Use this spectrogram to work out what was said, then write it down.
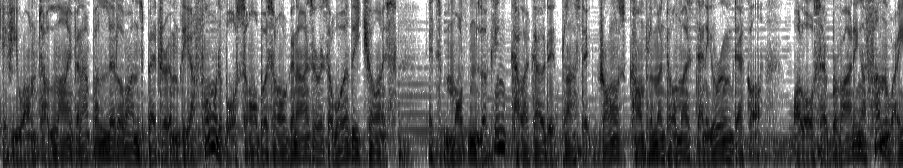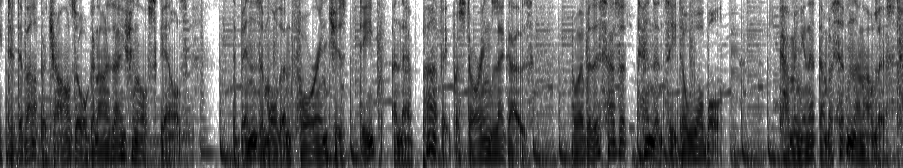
if you want to liven up a little one's bedroom, the affordable Sorbus organizer is a worthy choice. Its modern-looking, color-coded plastic drawers complement almost any room decor, while also providing a fun way to develop a child's organizational skills. The bins are more than 4 inches deep and they're perfect for storing Legos. However, this has a tendency to wobble. Coming in at number 7 on our list,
